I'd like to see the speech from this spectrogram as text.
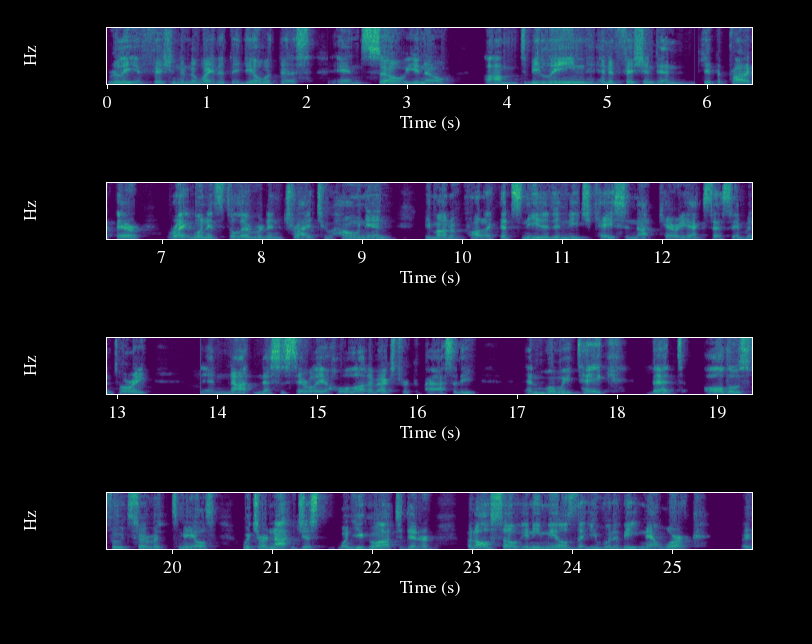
really efficient in the way that they deal with this. And so, you know, um, to be lean and efficient and get the product there right when it's delivered and try to hone in the amount of product that's needed in each case and not carry excess inventory and not necessarily a whole lot of extra capacity. And when we take that all those food service meals, which are not just when you go out to dinner, but also any meals that you would have eaten at work eh,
